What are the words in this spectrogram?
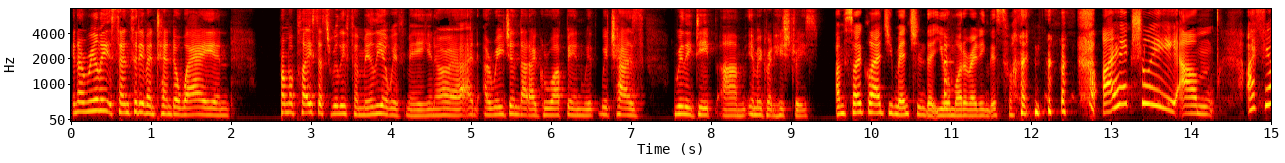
in a really sensitive and tender way and from a place that's really familiar with me, you know, a, a region that I grew up in with which has really deep um, immigrant histories. I'm so glad you mentioned that you were moderating this one. I actually, um, I feel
